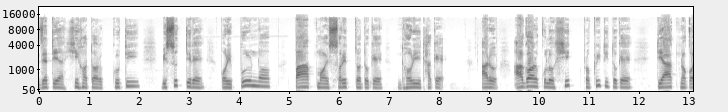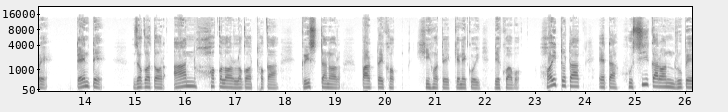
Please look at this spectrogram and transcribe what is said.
যেতিয়া সিহঁতৰ ক্ৰুটি বিচ্যুতিৰে পৰিপূৰ্ণ পাপময় চৰিত্ৰটোকে ধৰি থাকে আৰু আগৰ কুলসিত প্ৰকৃতিটোকে ত্যাগ নকৰে তেন্তে জগতৰ আনসকলৰ লগত থকা খ্ৰীষ্টানৰ পাৰ্থক্যক সিহঁতে কেনেকৈ দেখুৱাব? হয়তো তাক এটা সূচীকৰণ ৰূপে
